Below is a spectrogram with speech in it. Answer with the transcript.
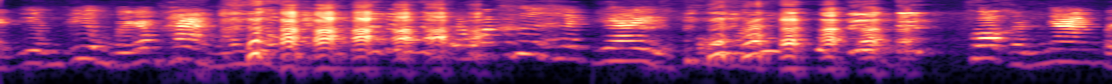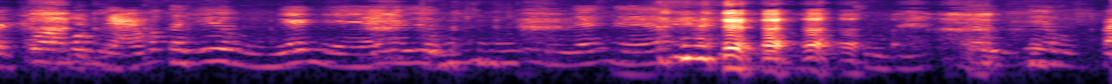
ดเยี่ยมเยี่ยมไปทั้งข้างมันอยู่แต่ว่าคือเฮ็ดใหญ่พ่อกันงานไปช่วงบางอย่างมันก็เยี่ยมเงี้ยเงี้ยเยี่ยมเงี้ยเงี้ยเยี่ยมไป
